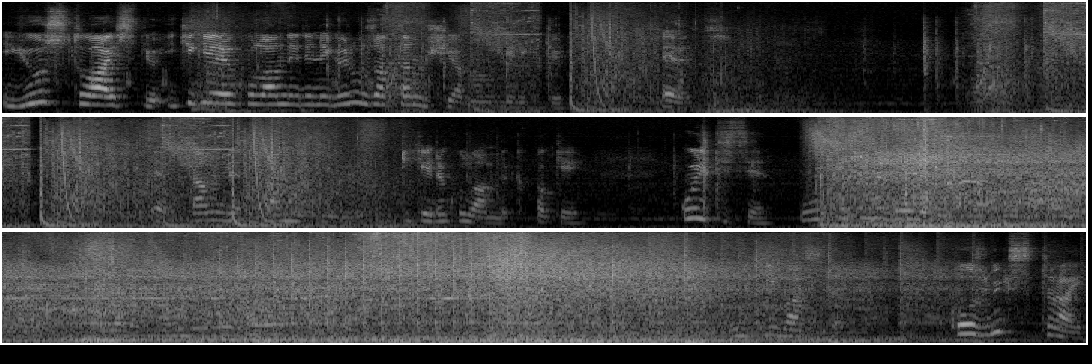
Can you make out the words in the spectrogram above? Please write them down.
Use twice diyor. İki kere kullan dediğine göre uzaktan bir şey yapmamız gerekiyor. Evet. Evet tam da tam da kullanıyoruz. İki kere kullandık. Okey. Ultisi. Ultisinde böyle bir Ultiyi bastı. Cosmic Strike.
